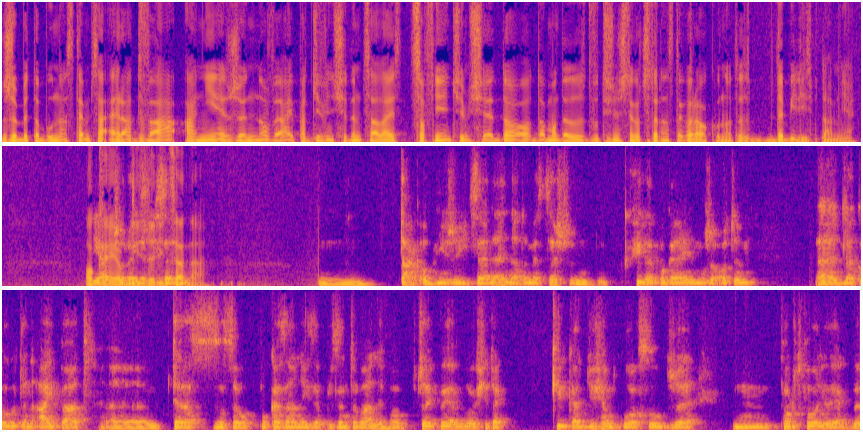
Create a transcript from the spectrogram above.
żeby to był następca Era 2, a nie, że nowy iPad 9,7 cala jest cofnięciem się do, do modelu z 2014 roku. No to jest debilizm dla mnie. Okej, okay, ja obniżyli cenę. Mm, tak, obniżyli cenę, natomiast też chwilę pogadajmy może o tym, E, dla kogo ten iPad e, teraz został pokazany i zaprezentowany? Bo wczoraj pojawiło się tak kilkadziesiąt głosów, że mm, portfolio jakby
